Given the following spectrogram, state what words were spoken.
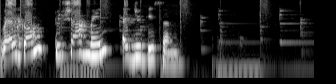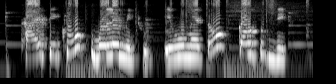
વેલકમ ટુ શાહમીન એજ્યુકેશન ખાય તીખું, બોલે મીઠું. એવું મેં તો કૌતુક દીઠું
